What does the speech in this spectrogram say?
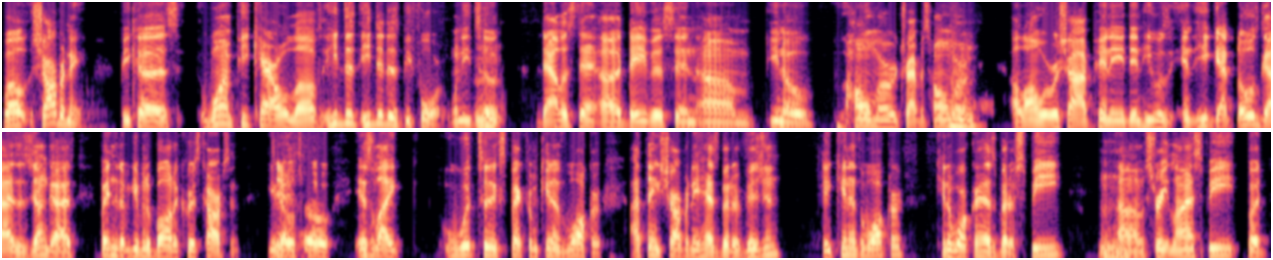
Well, Charbonnet, because one, Pete Carroll loves he did he did this before when he took mm-hmm. Dallas uh, Davis and um, you know Homer, Travis Homer. Mm-hmm along with Rashaad Penny. Then he was in, he got those guys as young guys, but ended up giving the ball to Chris Carson. You know, so it's like what to expect from Kenneth Walker. I think Charbonnet has better vision than Kenneth Walker. Kenneth Walker has better speed, mm-hmm. um, straight line speed, but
